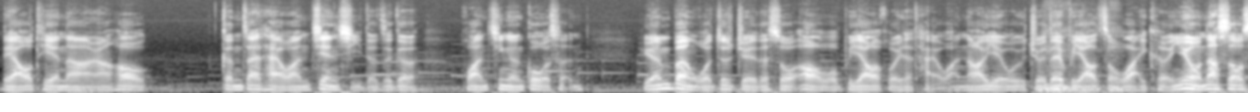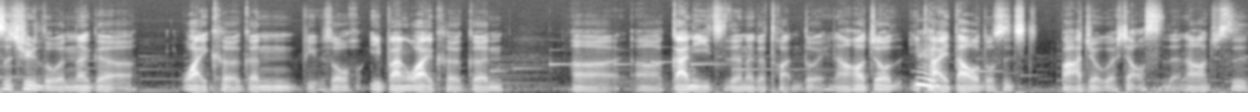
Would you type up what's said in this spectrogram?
聊天啊，然后跟在台湾见习的这个环境跟过程，原本我就觉得说，哦，我不要回台湾，然后也我绝对不要走外科，因为我那时候是去轮那个外科跟比如说一般外科跟。呃呃，肝移植的那个团队，然后就一开刀都是八九个小时的，然后就是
